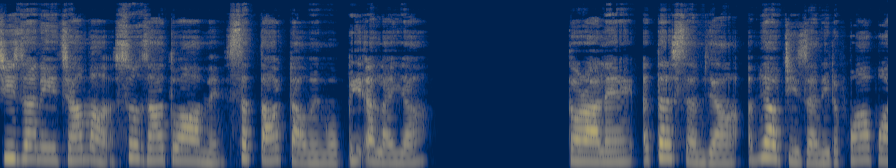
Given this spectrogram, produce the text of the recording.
ကြည်စံနေကြားမှစွန့်စားသွားရမယ်ဆက်သားတာဝန်ကိုပေးအပ်လိုက်ရာတော်ရလည်းအသက်ဆံပြအမြောက်ကြည်စံနေတဖွာဖွာ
